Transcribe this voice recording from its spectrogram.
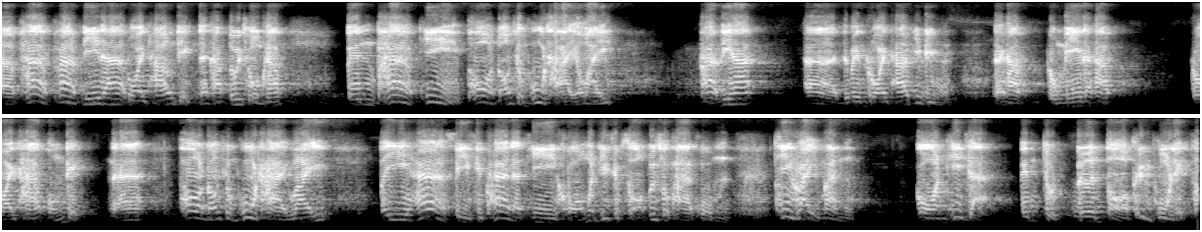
อ่าภาพภาพนี้นะรอยเท้าเด็กนะครับท่านผู้ชมครับ เป็นภาพที่พ่อน้องชมพู่ถ่ายเอาไว้ ภาพนี้ฮะอ่าจะเป็นรอยเท้าที่ดิน นะครับ ตรงนี้นะครับ รอยเท้าของเด็กนะฮะพ่อน้องชมพู่ถ่ายไว้ตีห้าสี่สิบห้านาทีของวันที่สิบสองพฤษภาคม ที่ไร่มันก่อนที่จะเป็นจุดเดินต่อขึ้นภูเหล็กไฟ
